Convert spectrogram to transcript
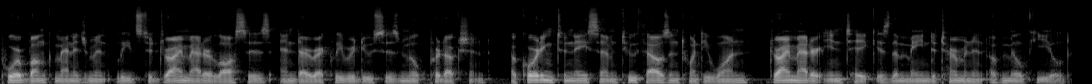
Poor bunk management leads to dry matter losses and directly reduces milk production. According to NASEM 2021, dry matter intake is the main determinant of milk yield.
